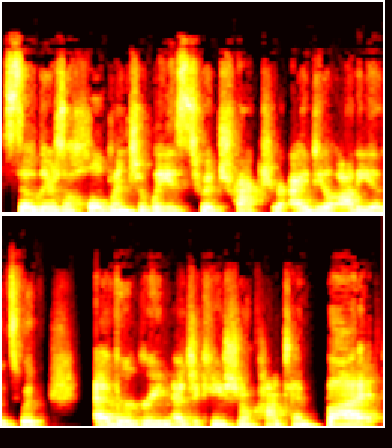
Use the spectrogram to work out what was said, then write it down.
So there's a whole bunch of ways to attract your ideal audience with evergreen educational content. But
